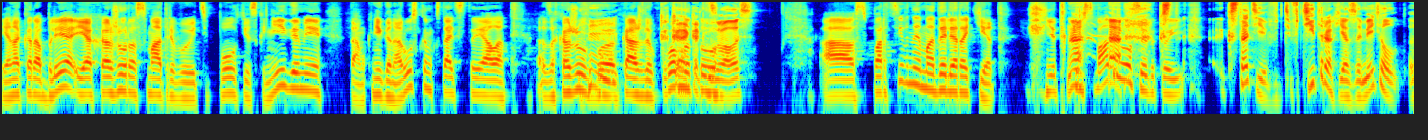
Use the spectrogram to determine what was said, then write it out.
Я на корабле, я хожу, рассматриваю эти полки с книгами. Там книга на русском, кстати, стояла. Захожу в хм, каждую комнату. Какая, как называлась? А, спортивные модели ракет. Я такой всматривался, такой... Кстати, в, в титрах я заметил, э,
